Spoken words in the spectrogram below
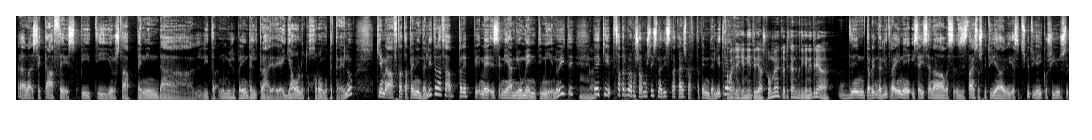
ε, σε κάθε σπίτι γύρω στα 50 λίτρα, νομίζω 50 λίτρα για όλο το χρόνο πετρέλαιο. Και με αυτά τα 50 λίτρα θα πρέπει, με, σε μια μειωμένη τιμή εννοείται, ε, και θα πρέπει να προσαρμοστείς να δεις τι να κάνεις με αυτά τα 50 λίτρα. Θα βάλει μια γεννήτρια, ας πούμε, και ό,τι κάνει με την γεννήτρια; Δεν, τα 50 λίτρα είναι ίσα ίσα να ζεστάνει στο σπίτι για, για, στο σπίτι για 20 γύρω στις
